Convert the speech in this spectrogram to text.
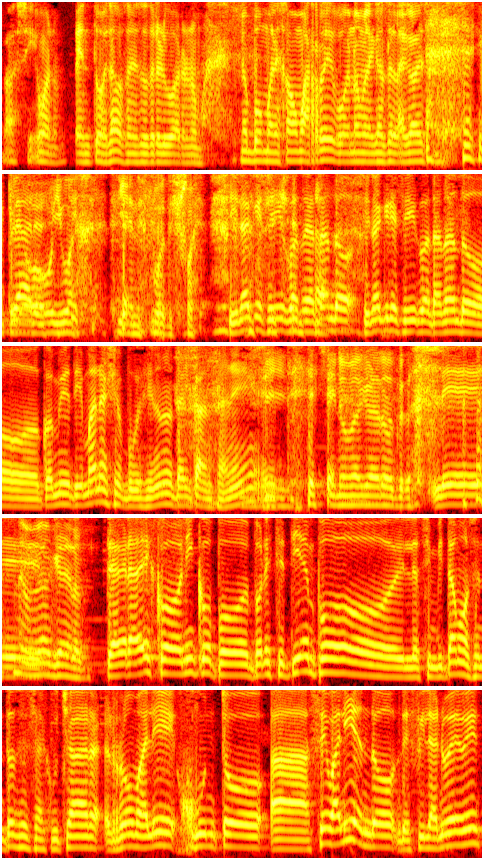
así, bueno, en todos lados en esos tres lugares no, no puedo manejar más redes porque no me alcanza la cabeza. claro. y, bueno, y en Spotify. si no hay que seguir contratando, si no hay que seguir contratando community manager porque si no no te alcanzan, ¿eh? Sí, este, no me va a quedar otra. no me va a quedar otra. Te agradezco, Nico, por, por este tiempo. Los invitamos entonces a escuchar Rómale junto a Se Valiendo de fila 9.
